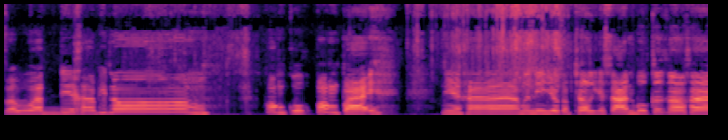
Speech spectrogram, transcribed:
สวัสดีค่ะพี่น้อง ป้องกกป้องไป นี่ค่ะมื่อนี้อยู่กับช่องอีสานบุกก็เก้าค่ะ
